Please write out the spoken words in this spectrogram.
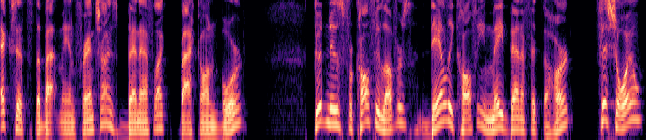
exits the Batman franchise. Ben Affleck back on board. Good news for coffee lovers daily coffee may benefit the heart. Fish oil,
